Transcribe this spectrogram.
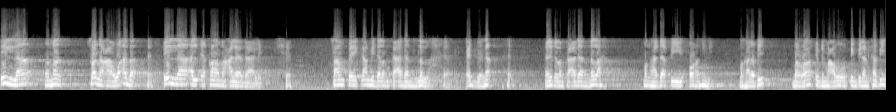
illa ma wa aba. Illa al-iqama ala dhalik. Sampai kami dalam keadaan lelah. Ibna. Ini dalam keadaan lelah menghadapi orang ini. Menghadapi Barra ibn Ma'rur pimpinan kami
